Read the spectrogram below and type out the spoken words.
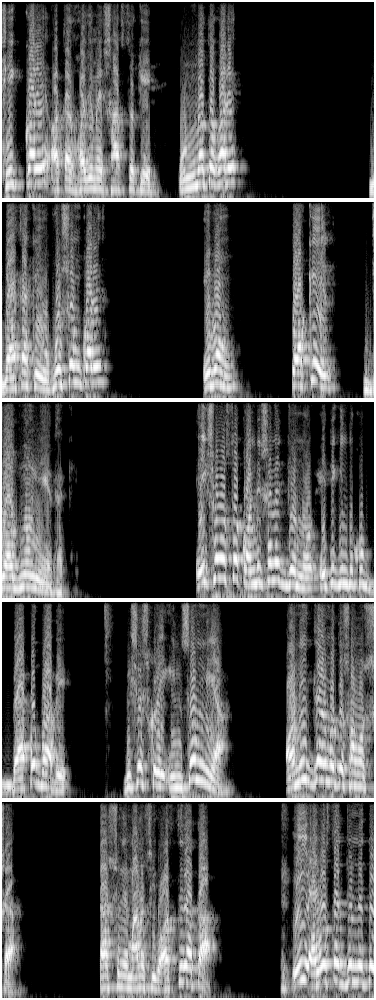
ঠিক করে, অর্থাৎ হজমের স্বাস্থ্যকে উন্নত করে, ব্যথাকে উপশম করে এবং ত্বকের যত্ন নিয়ে থাকে। এই সমস্ত কন্ডিশনের জন্য এটি কিন্তু খুব ব্যাপকভাবে, বিশেষ করে ইনসোমনিয়া অনিদ্রার মতো সমস্যা, তার সঙ্গে মানসিক অস্থিরতা, এই অবস্থার জন্য তো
